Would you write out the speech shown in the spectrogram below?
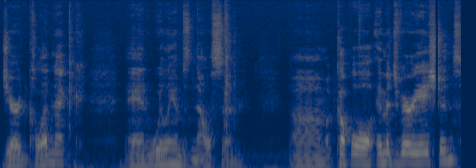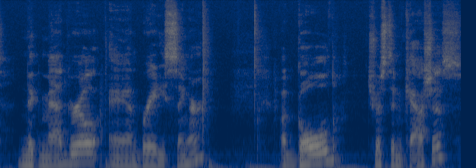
Jarred Kelenic, and Williams Nelson. Um, a couple image variations Nick Madrigal and Brady Singer. A gold, Triston Casas.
